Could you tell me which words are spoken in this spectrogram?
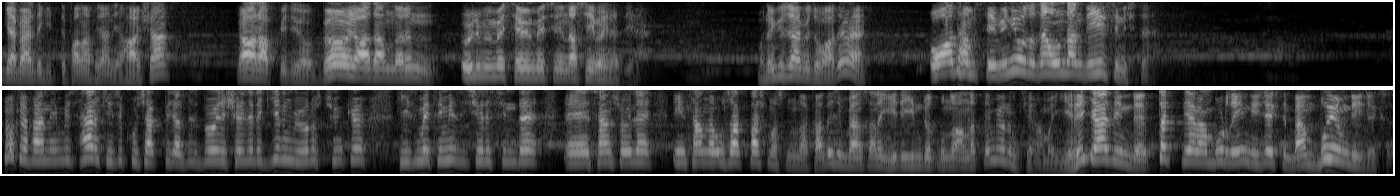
geberdi gitti falan filan diye haşa. Ya Rabbi diyor böyle adamların ölümüme sevinmesini nasip eyle diye. O ne güzel bir dua değil mi? O adam seviniyorsa sen ondan değilsin işte. Yok efendim biz herkesi kucaklayacağız. Biz böyle şeylere girmiyoruz. Çünkü hizmetimiz içerisinde e, sen söyle insanlar uzaklaşmasınlar kardeşim. Ben sana 7-24 bunu anlat ki. Ama yeri geldiğinde tak diye ben buradayım diyeceksin. Ben buyum diyeceksin.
